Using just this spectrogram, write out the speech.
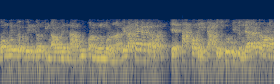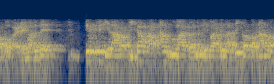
Wong wedok wedok sing tau wis nabu kon ngumpul. Tapi raja kan gak cek takoi kasusku di penjara krono apa. Ini maksudnya irsi ila rabbika fat'al guma balu niswatil lati kotorna apa?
